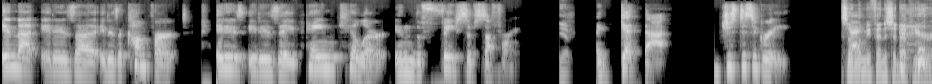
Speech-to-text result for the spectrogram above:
in that it is uh it is a comfort. It is it is a painkiller in the face of suffering. Yep. I get that. Just disagree. So Okay. let me finish it up here.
